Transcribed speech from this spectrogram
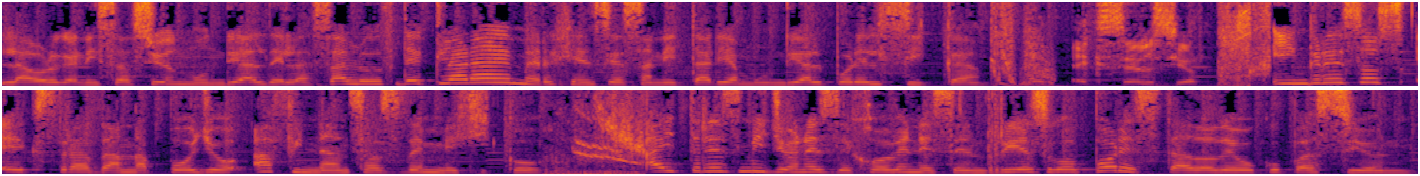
La Organización Mundial de la Salud declara emergencia sanitaria mundial por el Zika. Excelsior. Ingresos extra dan apoyo a finanzas de México. Hay 3 millones de jóvenes en riesgo por estado de ocupación.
